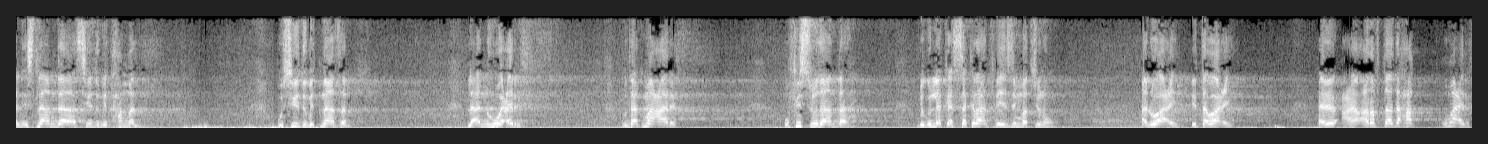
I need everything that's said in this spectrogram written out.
الإسلام ده سيده بيتحمل وسيده بيتنازل لأنه هو عرف وذاك ما عارف. وفي السودان ده بيقول لك السكران في ذمة شنو؟ الواعي. إنت واعي. عرفت ده حق؟ وما عرف.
